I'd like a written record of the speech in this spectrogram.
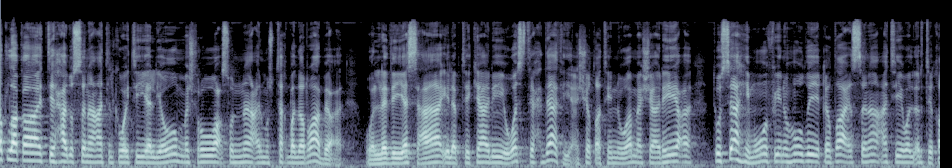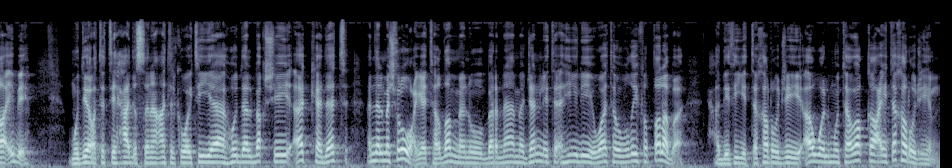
أطلق اتحاد الصناعات الكويتية اليوم مشروع صناع المستقبل الرابع والذي يسعى إلى ابتكار واستحداث أنشطة ومشاريع تساهم في نهوض قطاع الصناعة والارتقاء به. مديرة اتحاد الصناعات الكويتية هدى البقشي أكدت أن المشروع يتضمن برنامجا لتأهيل وتوظيف الطلبة حديثي التخرج أو المتوقع تخرجهم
